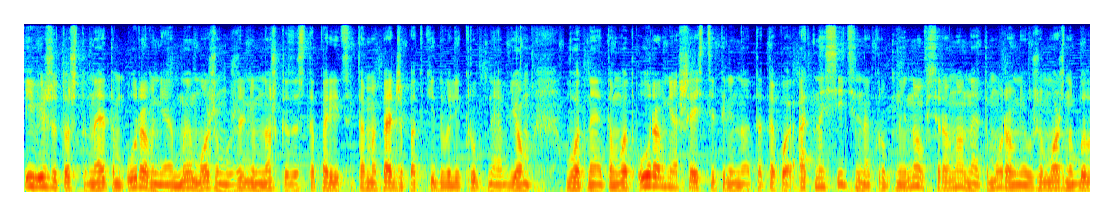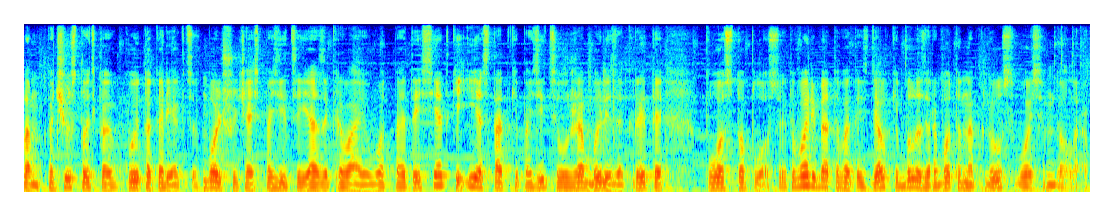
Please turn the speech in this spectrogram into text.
и вижу то, что на этом уровне мы можем уже немножко застопориться. Там опять же подкидывали крупный объем вот на этом вот уровне 6,3, но это такой относительно крупный, но все равно на этом уровне уже можно было почувствовать какую-то коррекцию. Большую часть позиции я закрываю вот по этой сетке, и остатки позиции уже были закрыты по стоп-лоссу. Итого, ребята, в этой сделке было заработано плюс 8 долларов.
